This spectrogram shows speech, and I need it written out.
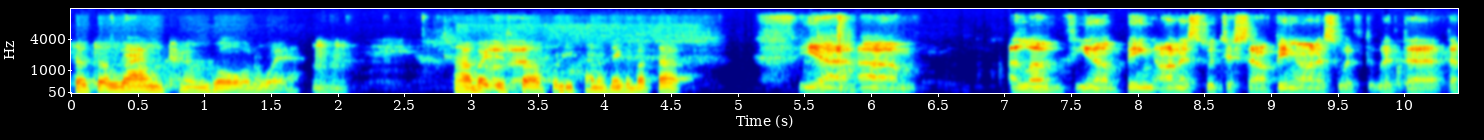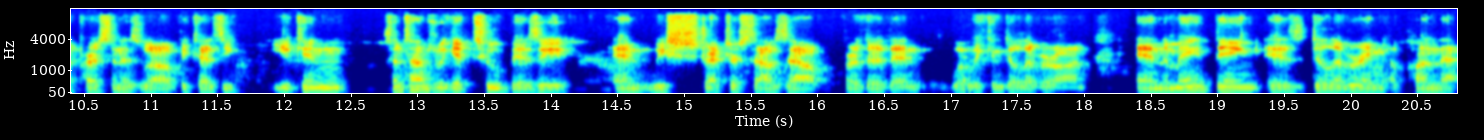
so it's a long-term goal in a way mm-hmm. so how about yourself that. what do you kind of think about that yeah um I love you know being honest with yourself, being honest with with the the person as well, because you you can sometimes we get too busy and we stretch ourselves out further than what we can deliver on. And the main thing is delivering upon that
